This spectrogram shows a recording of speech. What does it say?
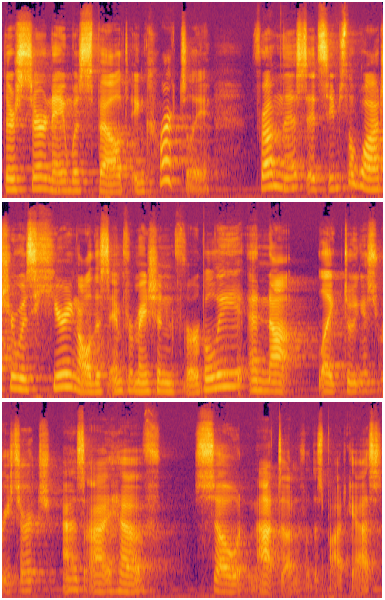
their surname was spelled incorrectly. From this, it seems the watcher was hearing all this information verbally and not like doing his research, as I have so not done for this podcast.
